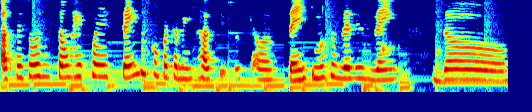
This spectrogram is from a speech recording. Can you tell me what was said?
as pessoas estão reconhecendo os comportamentos racistas que elas têm, que muitas vezes vêm do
